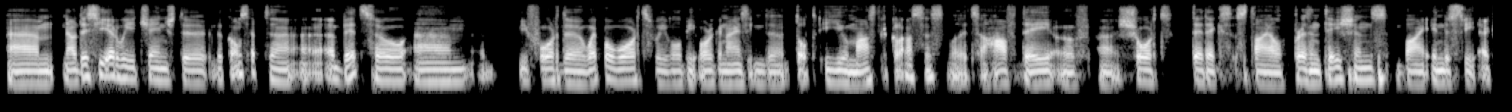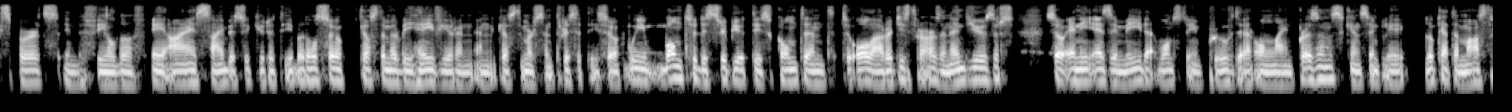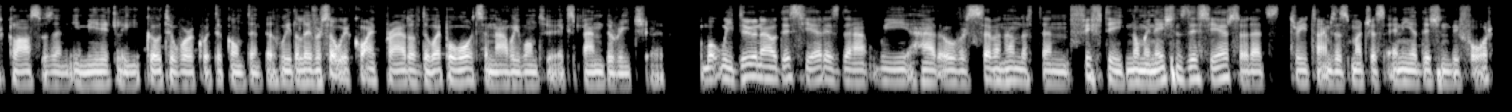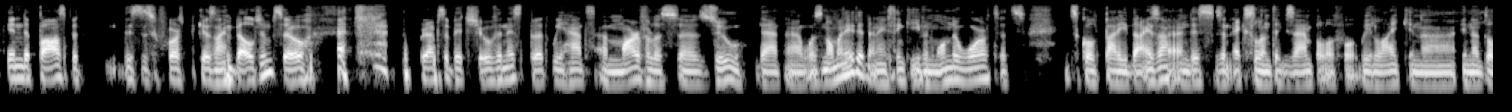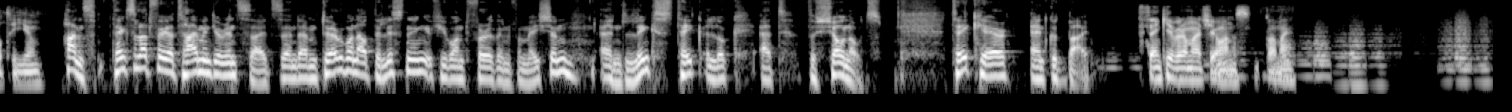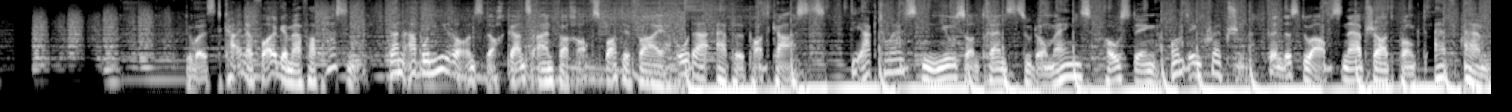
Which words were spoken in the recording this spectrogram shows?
Um, now, this year we changed the, the concept uh, a bit. So um, before the Web Awards, we will be organizing the .eu masterclasses. Well, it's a half day of uh, short TEDx style presentations by industry experts in the field of AI, cybersecurity, but also customer behavior and, and, customer centricity. So we want to distribute this content to all our registrars and end users. So any SME that wants to improve their online presence can simply look at the master classes and immediately go to work with the content that we deliver. So we're quite proud of the Web Awards and now we want to expand the reach of it. What we do now this year is that we had over 750 nominations this year. So that's three times as much as any edition before. In the past, but this is of course because I'm Belgium, so perhaps a bit chauvinist, but we had a marvelous uh, zoo that uh, was nominated and I think even won the award. It's it's called Pairi Daiza, and this is an excellent example of what we like in a in a .eu. Hans, thanks a lot for your time and your insights. And um, to everyone out there listening, if you want further information and links, take a look at the show notes. Take care and goodbye. Thank you very much, Johannes. Bye bye. Du willst keine Folge mehr verpassen? Dann abonniere uns doch ganz einfach auf Spotify oder Apple Podcasts. Die aktuellsten News und Trends zu Domains, Hosting und Encryption findest du auf snapshot.fm.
